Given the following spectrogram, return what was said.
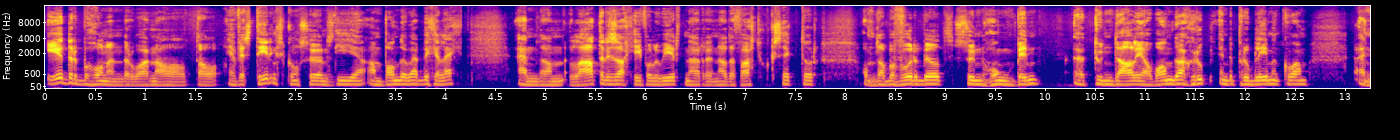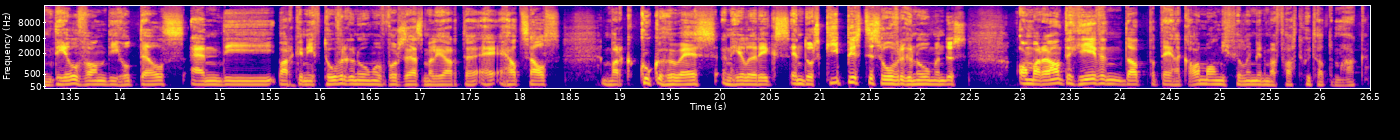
eerder begonnen. Er waren al aantal investeringsconcerns die uh, aan banden werden gelegd. En dan later is dat geëvolueerd naar, naar de vastgoedsector. Omdat bijvoorbeeld Sun Hongbin, toen Dalia Wanda Groep in de problemen kwam, een deel van die hotels en die parken heeft overgenomen voor 6 miljard. Hij, had zelfs Mark Koeken gewijs een hele reeks indoor skipistes overgenomen. Dus om maar aan te geven dat dat eigenlijk allemaal niet veel meer met vastgoed had te maken.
